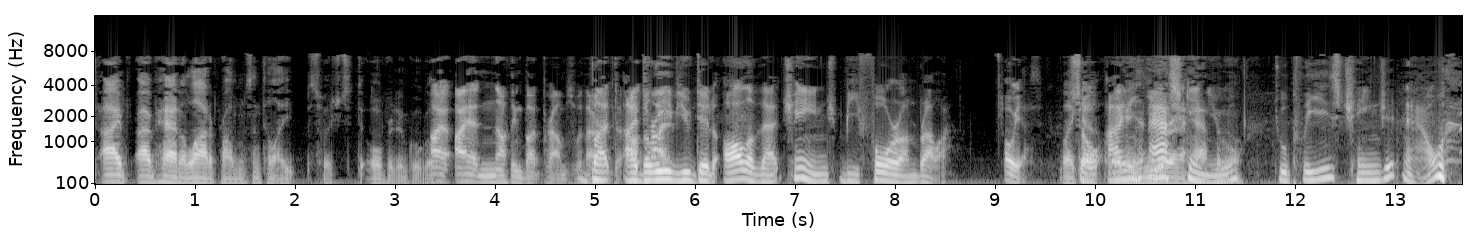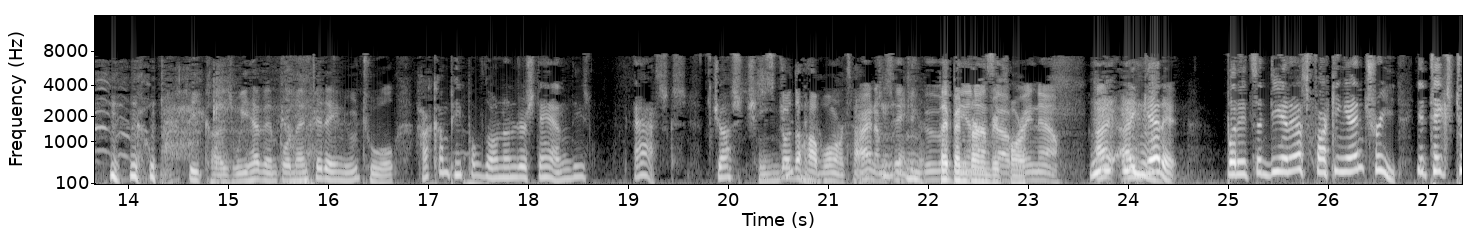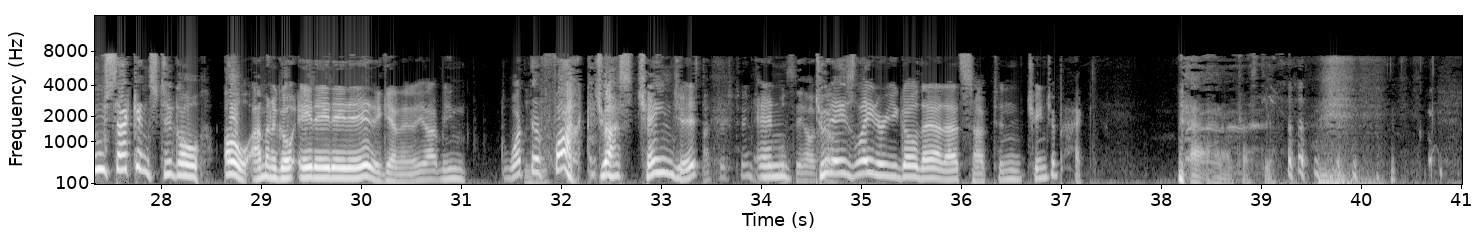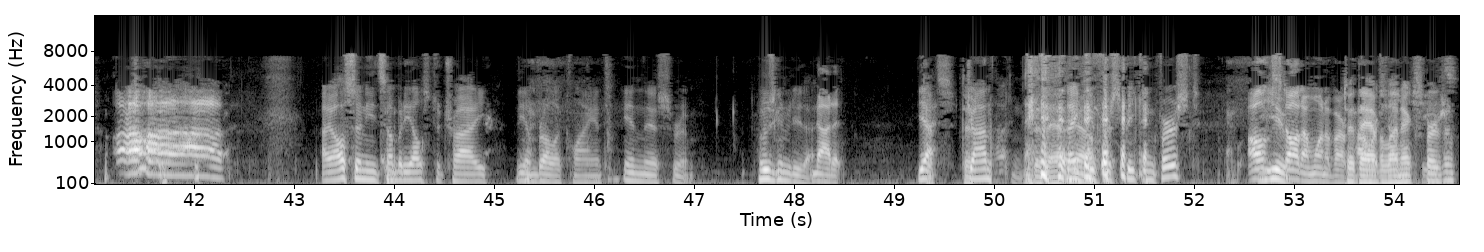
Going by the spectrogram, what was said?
I've I've had a lot of problems until I switched to, over to Google. I, I had nothing but problems with our. But I I'll believe you did all of that change before Umbrella. oh yes, like so a, like I'm asking you ago. to please change it now because we have implemented a new tool. How come people don't understand these asks? Just change Just go to it the hub one more time. All right, I'm taking Google They've been DNS burned out before. right now. I, I mm-hmm. get it. But it's a DNS fucking entry. It takes two seconds to go, oh, I'm going to go 8888 again. I mean, what the mm-hmm. fuck? Just change it. I've just changed it. And We'll see how it two goes. days later, you go, that, that sucked, and change it back. I, I don't trust you. Ah! I also need somebody else to try the umbrella client in this room. Who's going to do that? Not it. Yes, Do- John Hutton. do they have- Thank you for speaking first. I'll You. install it on one of our. Do they have a PowerShell Linux machines. version?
